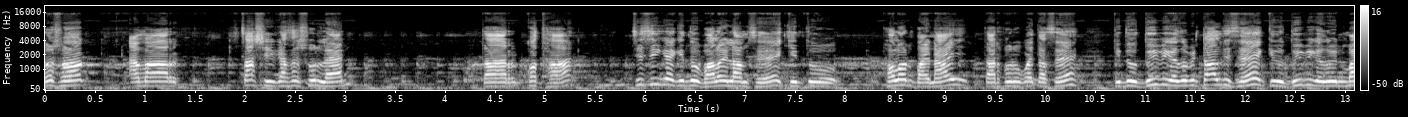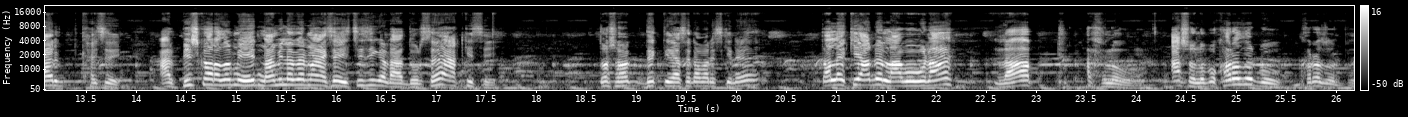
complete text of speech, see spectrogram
দর্শক আমার চাষির কাছে শুনলেন তার কথা। চিচিঙ্গা কিন্তু ভালোই লামছে কিন্তু ফলন পায় নাই তারপরেও কইতাছে কিন্তু দুই বিঘা জমি টাল দিছে কিন্তু দুই বিঘা জমি মার খাইছে। আর বিশ করা জমি নামি লগে না আছে চিচিঙ্গাটা ধরছে আটকিছে। দর্শক দেখতে আছেন আমার স্কিনে তাহলে কি আপনার লাভ হব না? লাভ আসলো। আসল হব খরচ উঠবো খরচ উঠবো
